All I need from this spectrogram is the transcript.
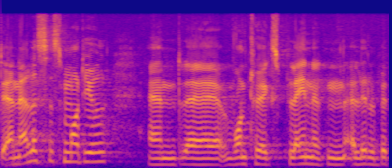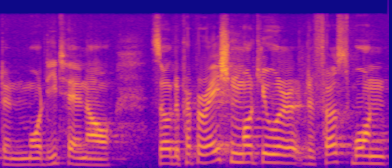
the analysis module, and uh, want to explain it in a little bit in more detail now. So the preparation module, the first one,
